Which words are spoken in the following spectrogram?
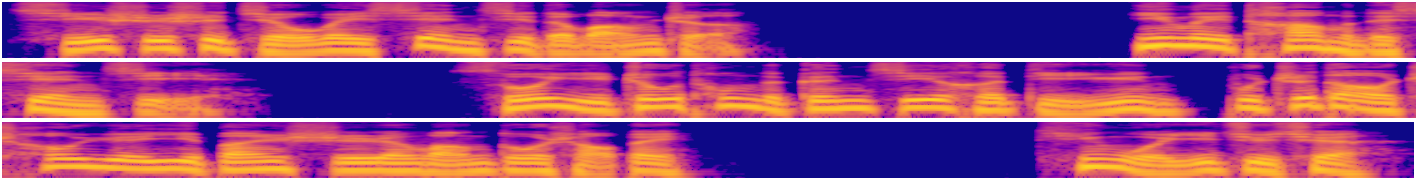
其实是九位献祭的王者，因为他们的献祭，所以周通的根基和底蕴不知道超越一般食人王多少倍。听我一句劝，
